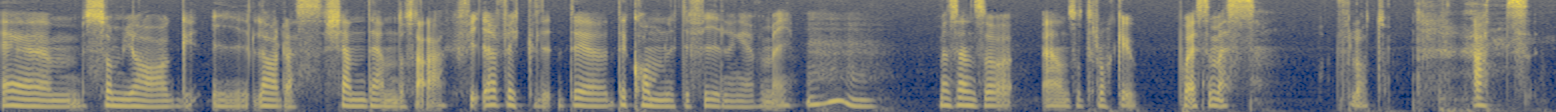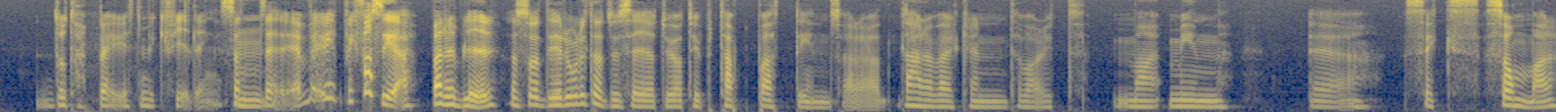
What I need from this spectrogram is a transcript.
ehm, som jag i lördags kände ändå så här. Jag fick, det, det kom lite feeling över mig. Mhm. Men sen så är han så tråkig på sms. Förlåt. Att då tappar jag jättemycket feeling. Så Mm. att, eh, vi, vi får se vad det blir. Alltså, det är roligt att du säger att du har typ tappat din, så här, det här har verkligen inte varit min eh, sexsommar.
